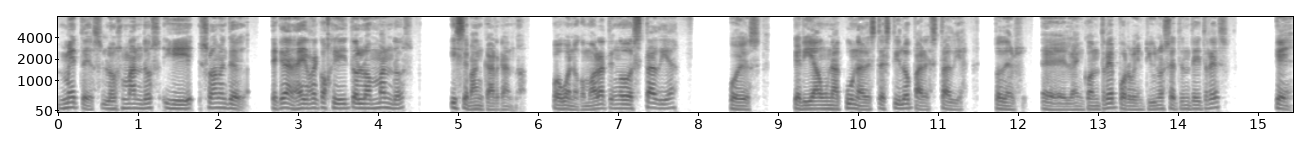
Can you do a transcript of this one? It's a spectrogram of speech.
metes los mandos y solamente te quedan ahí recogiditos los mandos y se van cargando. Pues bueno, como ahora tengo Stadia, pues quería una cuna de este estilo para Stadia. Entonces eh, la encontré por 21.73 que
